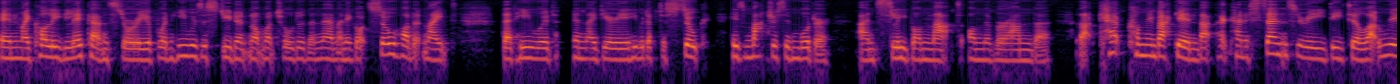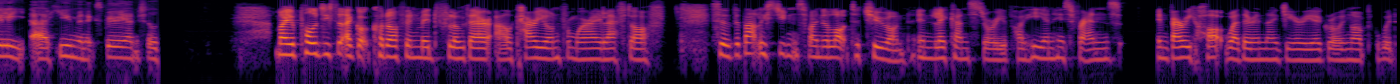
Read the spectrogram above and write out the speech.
in my colleague Lekan's story of when he was a student not much older than them and it got so hot at night that he would, in Nigeria, he would have to soak his mattress in water and sleep on that on the veranda. That kept coming back in, that, that kind of sensory detail, that really uh, human experiential. My apologies that I got cut off in mid flow there. I'll carry on from where I left off. So, the Batley students find a lot to chew on in Lekan's story of how he and his friends in very hot weather in Nigeria growing up would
